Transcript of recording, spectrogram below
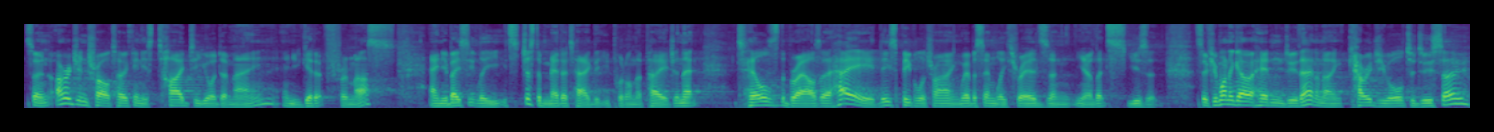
So an origin trial token is tied to your domain, and you get it from us. And you basically, it's just a meta tag that you put on the page, and that tells the browser, hey, these people are trying WebAssembly threads, and you know, let's use it. So if you want to go ahead and do that, and I encourage you all to do so,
